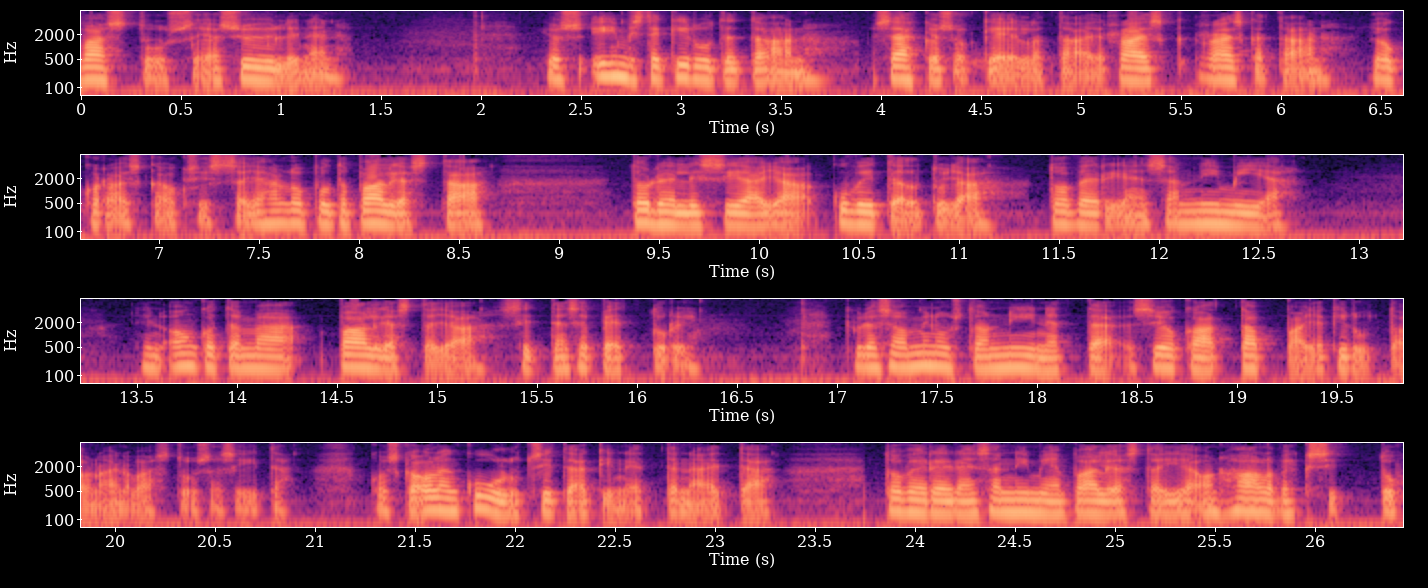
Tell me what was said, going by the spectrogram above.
vastuussa ja syyllinen – jos ihmistä kidutetaan sähkösokeilla tai raiskataan joukkoraiskauksissa ja hän lopulta paljastaa todellisia ja kuviteltuja toveriensa nimiä, niin onko tämä paljastaja sitten se petturi? Kyllä se on minusta on niin, että se, joka tappaa ja kiduttaa, on aina vastuussa siitä. Koska olen kuullut sitäkin, että näitä tovereidensa nimien paljastajia on halveksittu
